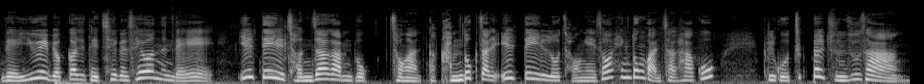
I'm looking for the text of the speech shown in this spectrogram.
네, 이후에 몇 가지 대책을 세웠는데 1대1 전자감독 정한 그러니까 감독자를 1대1로 정해서 행동 관찰하고 그리고 특별 준수사항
